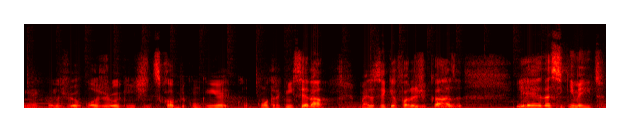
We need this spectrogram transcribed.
né? Quando tiver o pós-jogo, a gente descobre com quem, contra quem será. Mas eu sei que é fora de casa. E é dar seguimento.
